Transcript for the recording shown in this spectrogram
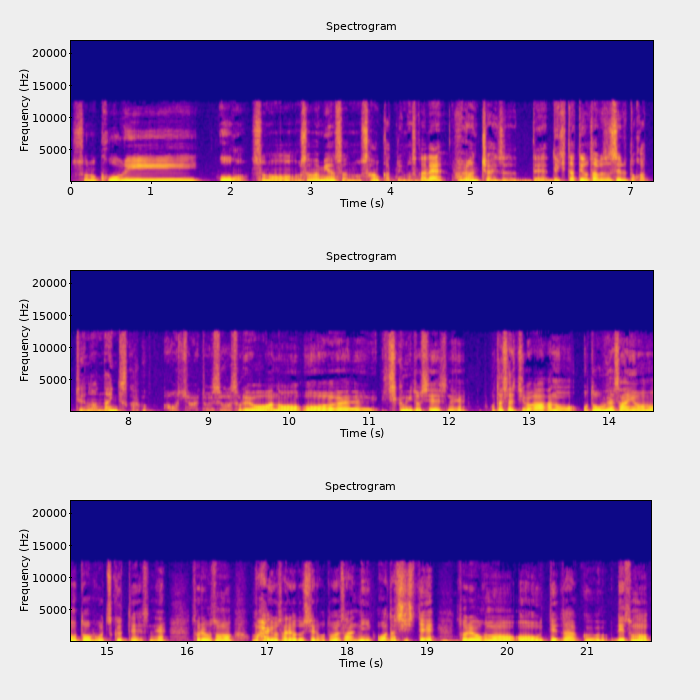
その小売りをその相模屋さんの傘下といいますかね、フランチャイズで出来たてを食べさせるとかっていうのはないんですか？あおっしゃるとりですよ。それを、あの、お仕組みとしてですね、私たちは、あの、お豆腐屋さん用のお豆腐を作ってですね、それをその、まあ廃業されようとしているお豆腐屋さんにお渡しして、それをこの、お売っていただく。で、その、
